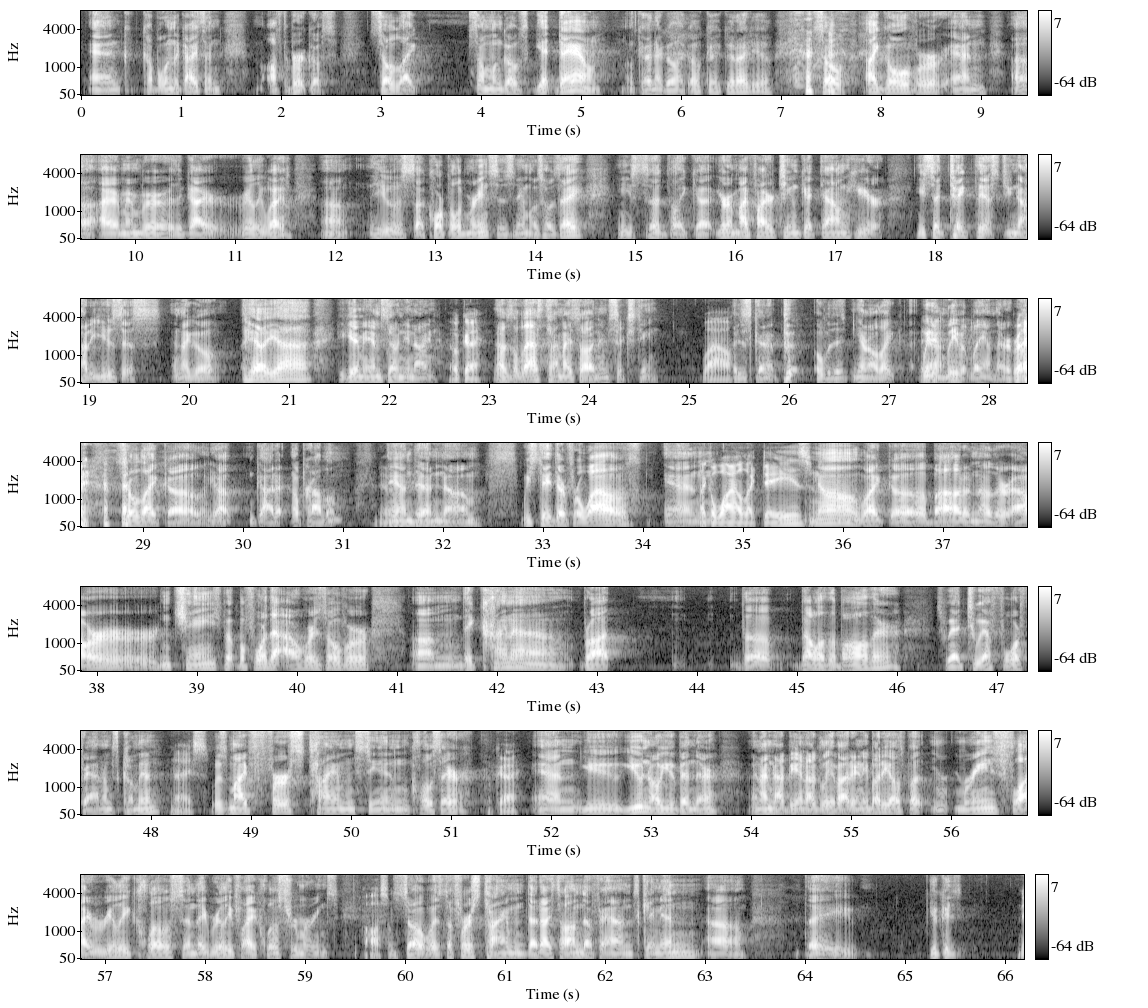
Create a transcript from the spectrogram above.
And a couple of the guys, and off the bird goes. So, like, someone goes, get down. Okay, and I go like, okay, good idea. so I go over, and uh, I remember the guy really well. Um, he was a corporal of Marines. His name was Jose. He said, like, uh, you're in my fire team. Get down here. He said, take this. Do you know how to use this? And I go, hell yeah. He gave me M79. Okay. That was the last time I saw an M16. Wow. I just kind of over the, you know, like we Yeah. didn't leave it laying there. Right. so like, uh, yeah, got it, no problem. And then um, we stayed there for a while, and Like a while, like days. no, like uh, about another hour and change. But before the hour is over, um, they kind of brought the bell of the ball there. So we had two F4 Phantoms come in. Nice. It was my first time seeing close air. Okay. And you you know you've been there, and I'm not being ugly about anybody else, but Marines fly really close, and they really fly close for Marines. Awesome. So it was the first time that I saw them. The fans came in. Uh, they, you could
